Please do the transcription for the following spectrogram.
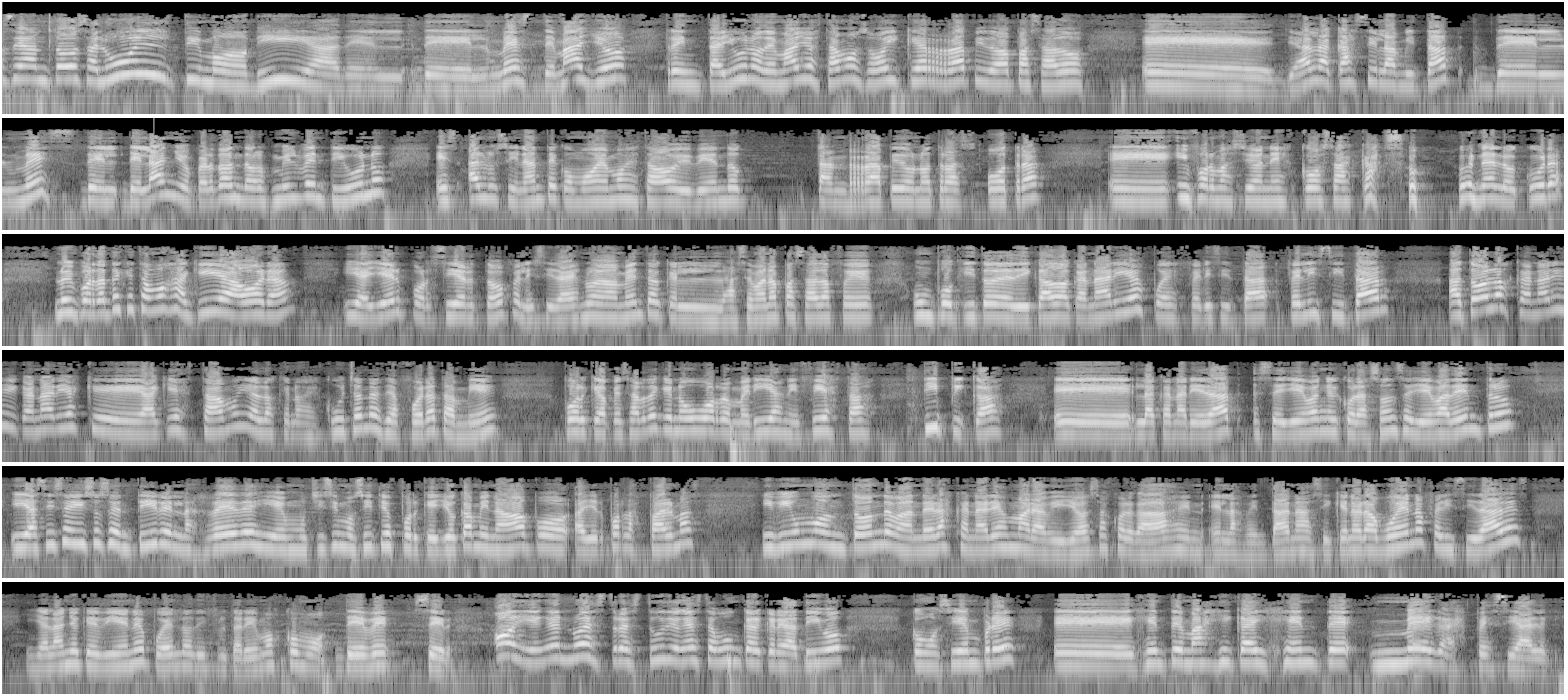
Bienvenidos sean todos al último día del, del mes de mayo, 31 de mayo estamos hoy, qué rápido ha pasado eh, ya la casi la mitad del mes, del, del año, perdón, 2021. Es alucinante cómo hemos estado viviendo tan rápido una tras otra. Eh, informaciones, cosas, casos, una locura. Lo importante es que estamos aquí ahora. Y ayer, por cierto, felicidades nuevamente, aunque la semana pasada fue un poquito dedicado a Canarias, pues felicitar, felicitar a todos los canarios y canarias que aquí estamos y a los que nos escuchan desde afuera también, porque a pesar de que no hubo romerías ni fiestas típicas, eh, la canariedad se lleva en el corazón, se lleva adentro. Y así se hizo sentir en las redes y en muchísimos sitios porque yo caminaba por ayer por Las Palmas y vi un montón de banderas canarias maravillosas colgadas en, en las ventanas, así que enhorabuena, felicidades y ya el año que viene pues lo disfrutaremos como debe ser. Hoy en el- nuestro estudio, en este búnker creativo, como siempre, eh, gente mágica y gente mega especial.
